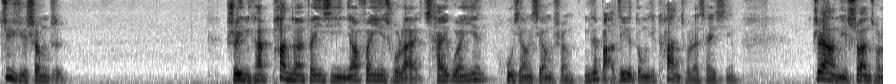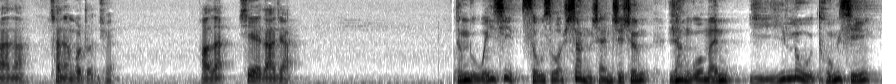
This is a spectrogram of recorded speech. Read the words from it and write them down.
继续升值。所以你看，判断分析，你要分析出来财官印互相相生，你得把这个东西看出来才行，这样你算出来呢才能够准确。好的，谢谢大家。登录微信搜索“上山之声”，让我们一路同行。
